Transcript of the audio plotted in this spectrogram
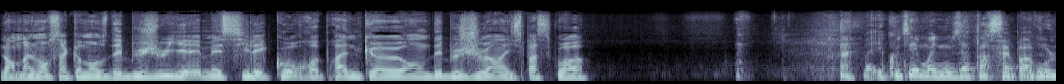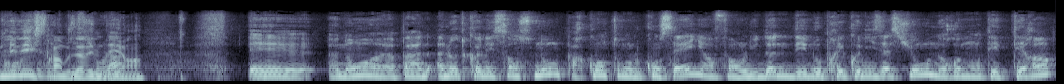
Normalement, ça commence début juillet, mais si les cours reprennent qu'en début juin, il se passe quoi? Bah, écoutez, moi, il nous appartient. C'est pas, vous le ministre, hein, vous allez me dire. Hein. Et euh, non, euh, pas à notre connaissance, non. Par contre, on le conseille, enfin, on lui donne des, nos préconisations, nos remontées de terrain.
